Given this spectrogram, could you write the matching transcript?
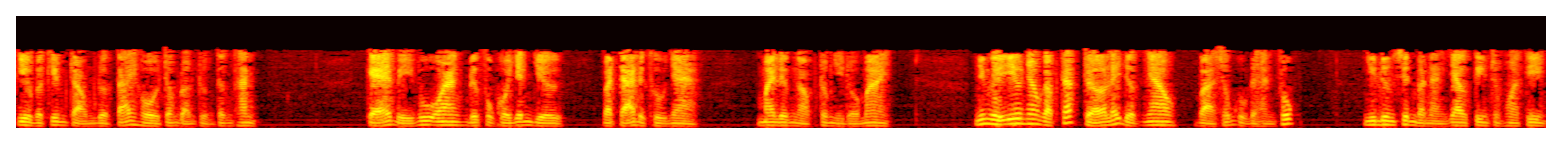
Kiều và Kim Trọng được tái hồi trong đoạn trường Tân Thanh. Kẻ bị vu oan được phục hồi danh dự và trả được thù nhà. Mai Lương Ngọc trong nhị độ Mai. Những người yêu nhau gặp trắc trở lấy được nhau và sống cuộc đời hạnh phúc, như Lương Sinh và nàng Giao Tiên trong Hoa Tiên.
